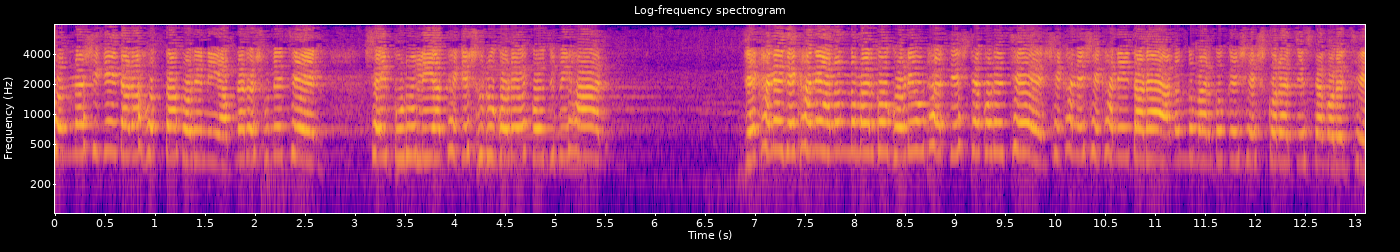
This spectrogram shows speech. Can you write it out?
সন্ন্যাসীকেই তারা হত্যা করেনি। আপনারা শুনেছেন সেই পুরুলিয়া থেকে শুরু করে কোচবিহার। যেখানে যেখানে আনন্দমার্গ গড়ে ওঠার চেষ্টা করেছে, সেখানে সেখানেই তারা আনন্দমার্গকে শেষ করার চেষ্টা করেছে।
